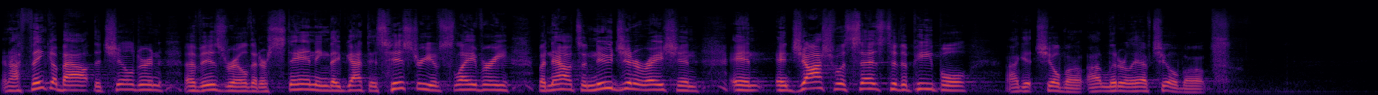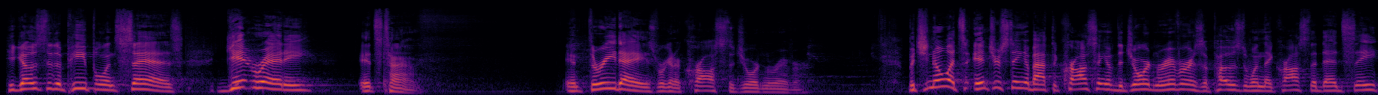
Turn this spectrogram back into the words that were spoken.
And I think about the children of Israel that are standing. They've got this history of slavery, but now it's a new generation. And, and Joshua says to the people, I get chill bumps. I literally have chill bumps. He goes to the people and says, Get ready, it's time. In three days, we're going to cross the Jordan River. But you know what's interesting about the crossing of the Jordan River as opposed to when they crossed the Dead Sea?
